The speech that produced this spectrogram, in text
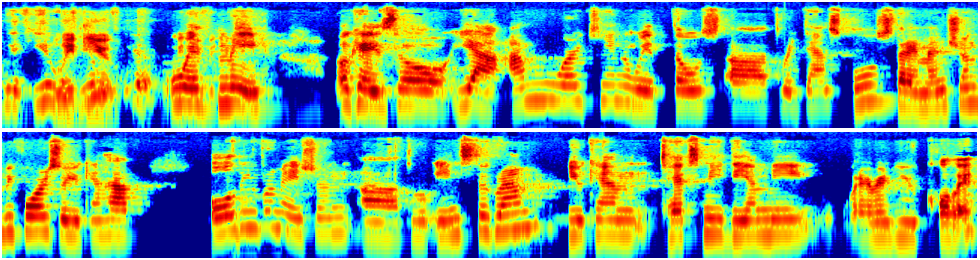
With you, with you. With, you. with, you. with, with me. Okay, so yeah, I'm working with those uh, three dance schools that I mentioned before. So you can have all the information uh, through Instagram. You can text me, DM me, whatever you call it,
